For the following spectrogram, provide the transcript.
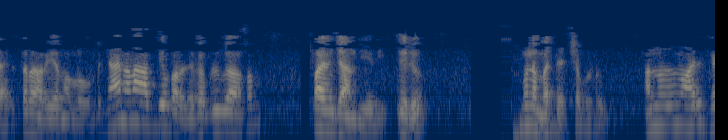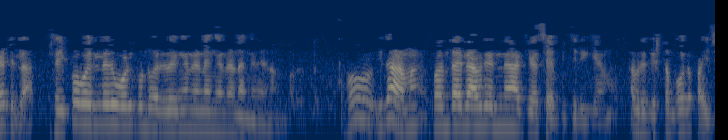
ചരിത്രം അറിയാന്നുള്ളതുകൊണ്ട് ഞാനാണ് ആദ്യം പറഞ്ഞത്. ഫെബ്രുവരി മാസം പതിനഞ്ചാം തീയതി ഒരു മുനമ്പൻ രക്ഷപ്പെടും. അന്നതൊന്നും ആരും കേട്ടില്ല. പക്ഷെ ഇപ്പൊ എല്ലാവരും ഓടിക്കൊണ്ട് വരുന്നത് എങ്ങനെയാണ് എങ്ങനെയാണ് എങ്ങനെയാണെന്ന് പറഞ്ഞിട്ട്. അപ്പോൾ ഇതാണ്. ഇപ്പൊ എന്തായാലും അവർ എന്നെ ആ കേസ് ഏൽപ്പിച്ചിരിക്കുകയാണ്. അവർക്ക് ഇഷ്ടംപോലെ പൈസ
